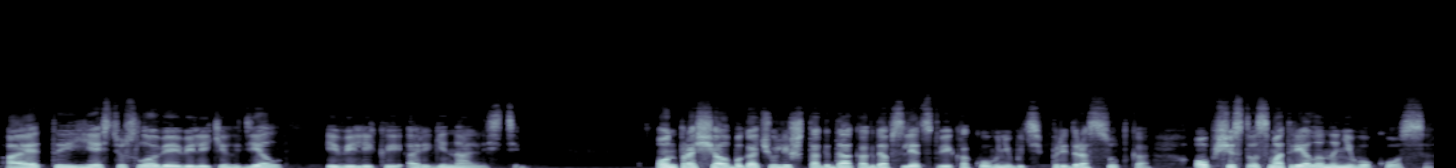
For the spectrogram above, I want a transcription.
а это и есть условие великих дел и великой оригинальности. Он прощал богачу лишь тогда, когда вследствие какого-нибудь предрассудка общество смотрело на него косо.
